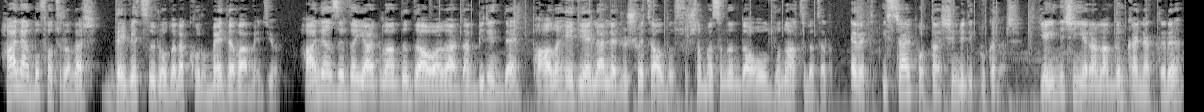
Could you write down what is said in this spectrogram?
Halen bu faturalar devlet sırrı olarak korunmaya devam ediyor. Hali hazırda yargılandığı davalardan birinde pahalı hediyelerle rüşvet aldığı suçlamasının da olduğunu hatırlatalım. Evet, İsrail Pod'dan şimdilik bu kadar. Yayın için yararlandığım kaynakları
